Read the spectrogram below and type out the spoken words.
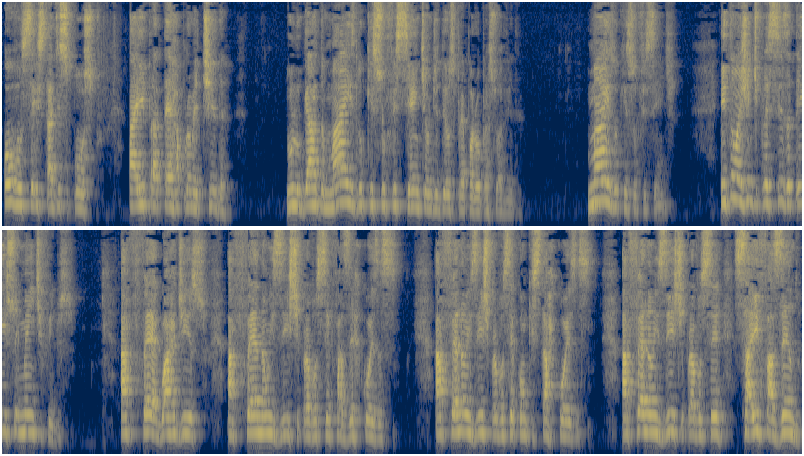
Ou você está disposto a ir para a terra prometida, no lugar do mais do que suficiente onde Deus preparou para a sua vida. Mais do que suficiente. Então a gente precisa ter isso em mente, filhos. A fé, guarde isso. A fé não existe para você fazer coisas. A fé não existe para você conquistar coisas. A fé não existe para você sair fazendo.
